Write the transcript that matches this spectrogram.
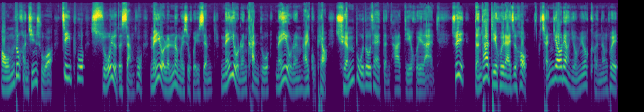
啊，我们都很清楚哦，这一波所有的散户，没有人认为是回升，没有人看多，没有人买股票，全部都在等它跌回来。所以等它跌回来之后，成交量有没有可能会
